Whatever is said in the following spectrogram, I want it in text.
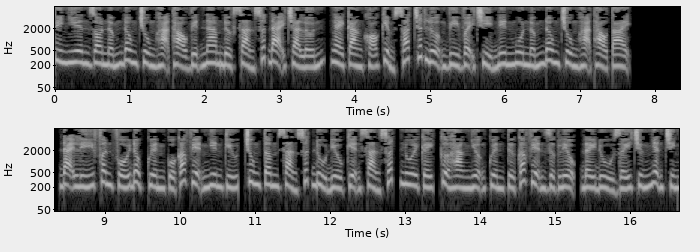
Tuy nhiên do nấm đông trùng hạ thảo Việt Nam được sản xuất đại trà lớn, ngày càng khó kiểm soát chất lượng vì vậy chỉ nên mua nấm đông trùng hạ thảo tại Đại lý phân phối độc quyền của các viện nghiên cứu, trung tâm sản xuất đủ điều kiện sản xuất, nuôi cấy, cửa hàng nhượng quyền từ các viện dược liệu, đầy đủ giấy chứng nhận chính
